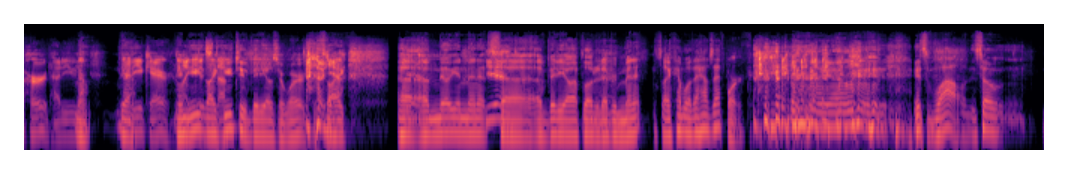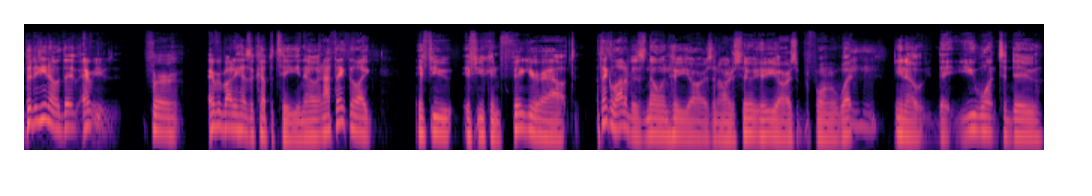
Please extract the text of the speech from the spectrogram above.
heard? How do you? No. Yeah. How do you care? and you like stuff- YouTube videos are worse. It's Yeah. like uh, a million minutes Yeah. uh, of video uploaded every minute. It's like, how well, how's that work? It's wild. So, but you know, the, every for everybody has a cup of tea, you know, and I think that like if you if you can figure out, I think a lot of it is knowing who you are as an artist, who who you are as a performer, what Mhm. you know that you want to do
